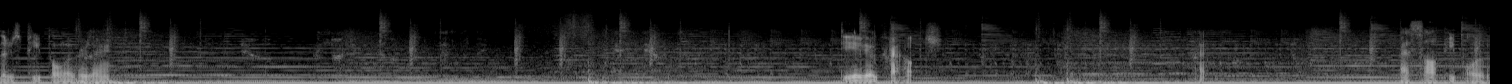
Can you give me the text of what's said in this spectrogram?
There's people over there. Diego Crouch. I, I saw people over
